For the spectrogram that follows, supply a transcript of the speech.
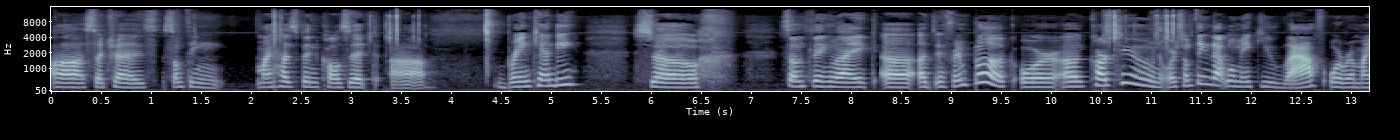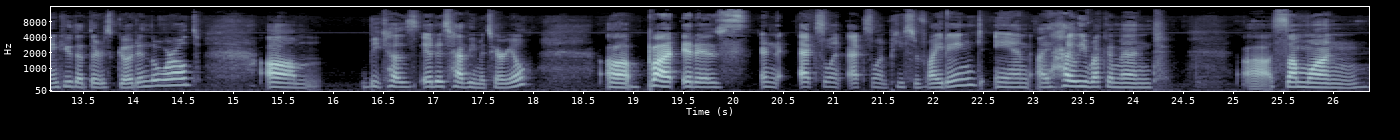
uh, such as something my husband calls it uh, brain candy. So, something like a, a, different book or a cartoon or something that will make you laugh or remind you that there's good in the world um, because it is heavy material. Uh, but it is an excellent, excellent piece of writing, and I highly recommend uh, someone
